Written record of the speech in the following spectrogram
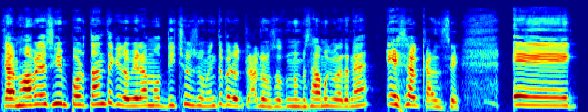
que a lo mejor habría sido importante que lo hubiéramos dicho en su momento, pero claro, nosotros no pensábamos que iba a tener ese alcance. Eh,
